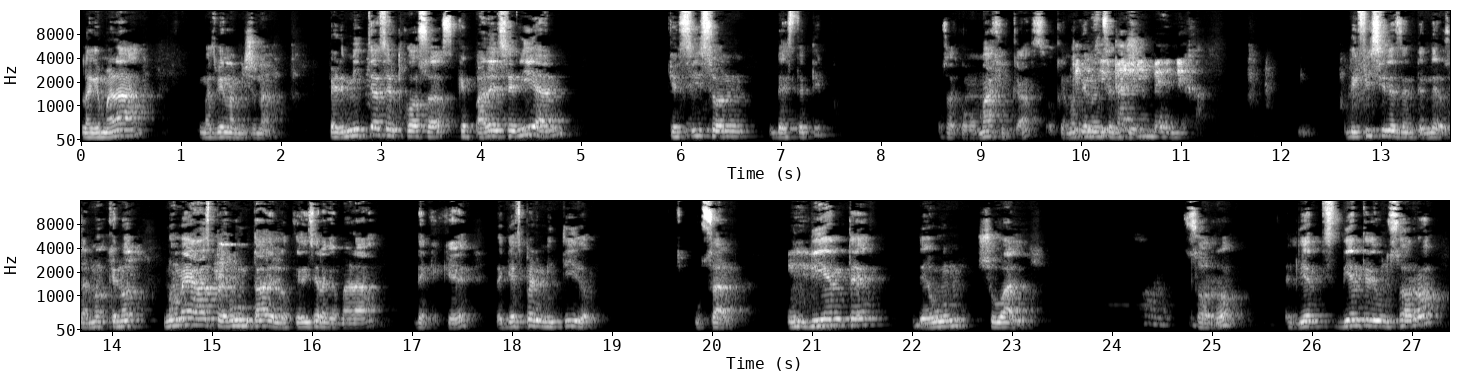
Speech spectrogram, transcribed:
La Gemara, más bien la Mishnah, permite hacer cosas que parecerían que sí son de este tipo. O sea, como mágicas o que no tienen sentido. Difíciles de entender. O sea, no, que no, no me hagas pregunta de lo que dice la Gemara, de que, ¿qué? de que es permitido usar un diente de un shual. Zorro. El diente, diente de un zorro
